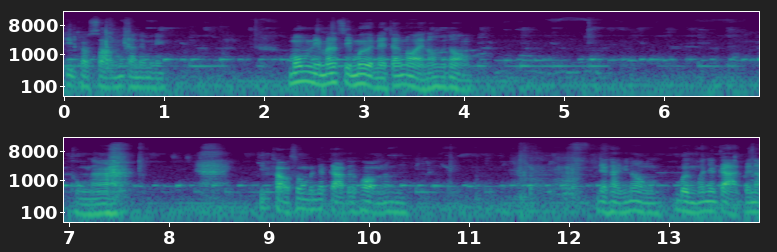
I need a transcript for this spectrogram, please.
กินข้าวสารกันเด้อมื้อนี้มุมนี้มันสิมืดหน่ยจังหน่อยเนาะพี่น้องทงนากินข้าวส้มบรรยากาศไปพร้อมนะอยากให้พี่น้องเบิ่งบรรยากาศไปน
